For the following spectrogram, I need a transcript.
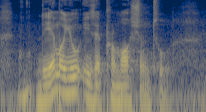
The MOU is a promotion tool,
